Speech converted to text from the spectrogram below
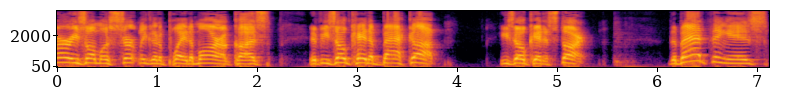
Murray's almost certainly going to play tomorrow because if he's okay to back up, he's okay to start. The bad thing is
